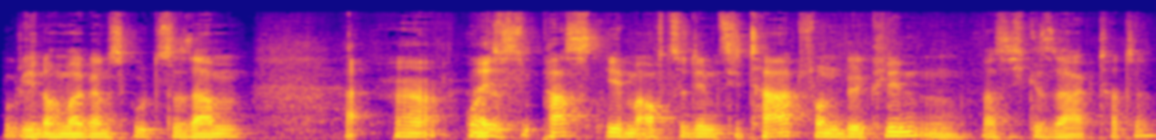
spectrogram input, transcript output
wirklich nochmal ganz gut zusammen. Ja, Und es passt eben auch zu dem Zitat von Bill Clinton, was ich gesagt hatte,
